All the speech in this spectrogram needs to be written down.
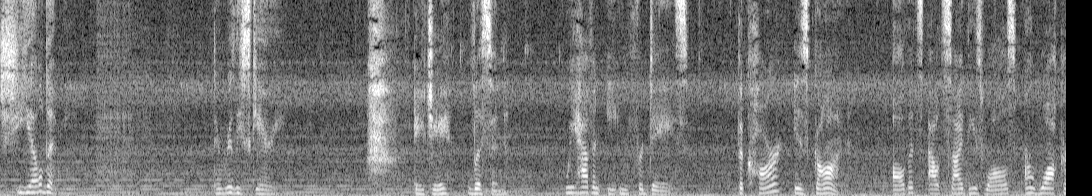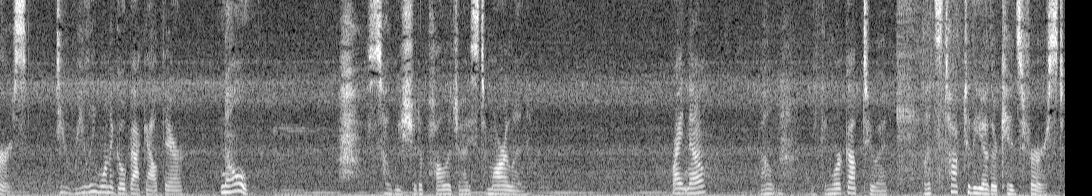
she yelled at me. They're really scary. AJ, listen. We haven't eaten for days. The car is gone. All that's outside these walls are walkers. Do you really want to go back out there? No, So we should apologize to Marlon. Right now? Well, we can work up to it. Let's talk to the other kids first.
